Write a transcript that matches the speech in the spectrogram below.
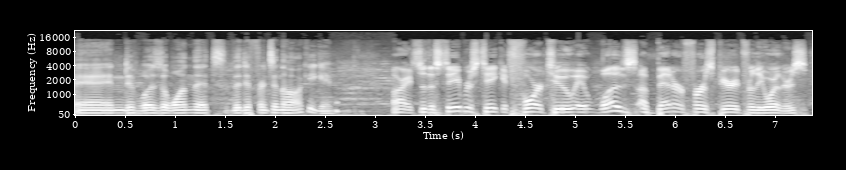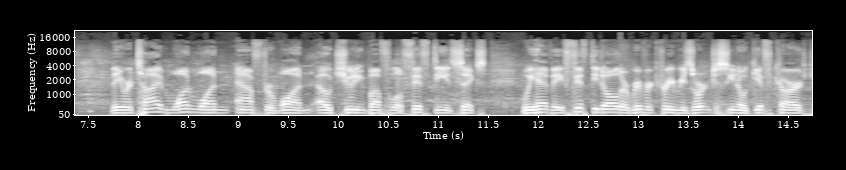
and it was the one that's the difference in the hockey game. All right, so the Sabres take it 4 2. It was a better first period for the Oilers. They were tied 1 1 after one, out shooting Buffalo 15 6. We have a $50 River Cree Resort and Casino gift card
